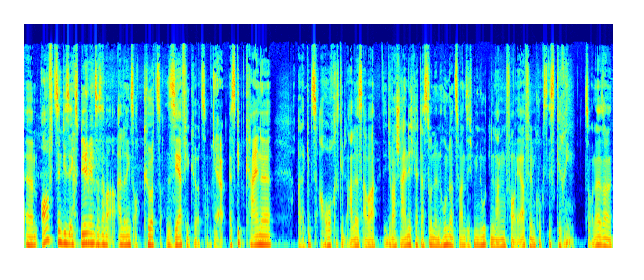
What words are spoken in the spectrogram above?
Ähm, oft sind diese Experiences aber allerdings auch kürzer, sehr viel kürzer. Ja. Es gibt keine, oder gibt es auch, es gibt alles, aber die Wahrscheinlichkeit, dass du einen 120 Minuten langen VR-Film guckst, ist gering. So, ne? Sondern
